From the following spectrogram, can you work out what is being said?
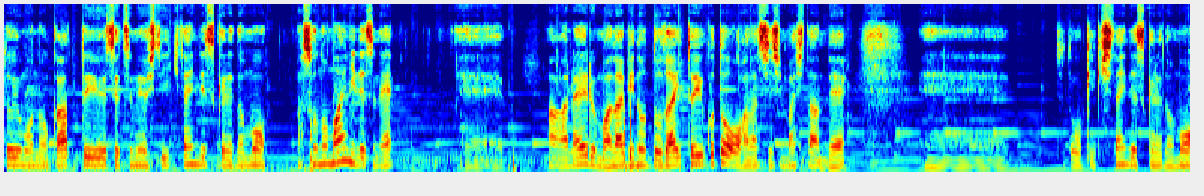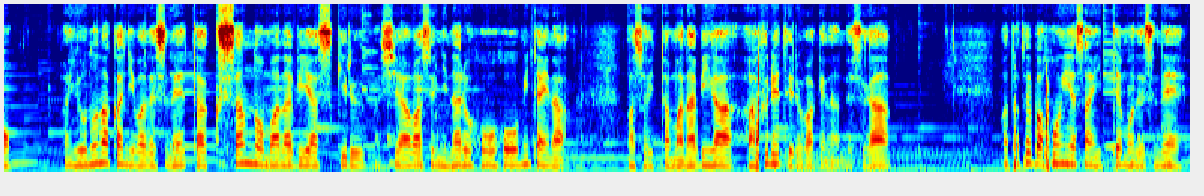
どういうものかという説明をしていきたいんですけれども、まあ、その前にですね、えー、まあ、あらゆる学びの土台ということをお話ししましたんで、えー、ちょっとお聞きしたいんですけれども、ま、世の中にはですねたくさんの学びやスキル幸せになる方法みたいな、ま、そういった学びが溢れてるわけなんですが、ま、例えば本屋さん行ってもですね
